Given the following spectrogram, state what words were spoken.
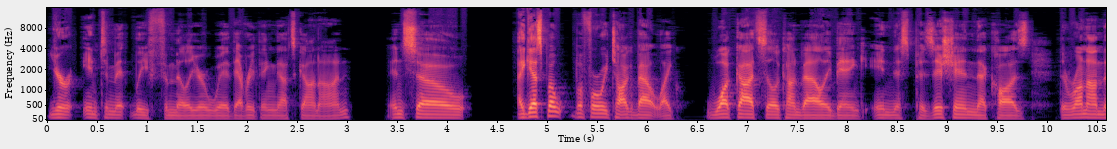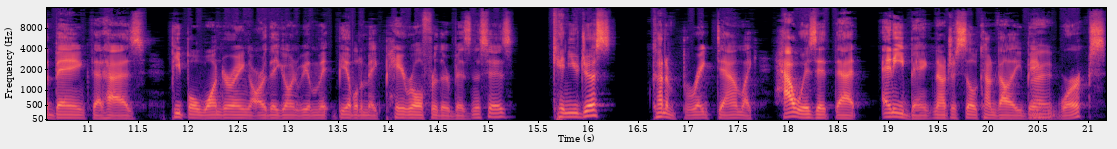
you're intimately familiar with everything that's gone on, and so I guess, but before we talk about like what got Silicon Valley Bank in this position that caused the run on the bank that has people wondering are they going to be, be able to make payroll for their businesses? Can you just kind of break down like how is it that any bank, not just Silicon Valley Bank, right. works,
